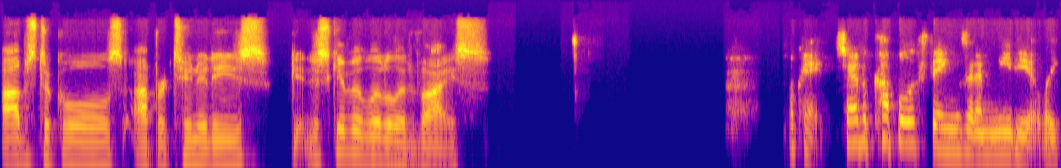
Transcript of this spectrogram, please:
obstacles, opportunities? Just give a little advice. Okay, so I have a couple of things that immediately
